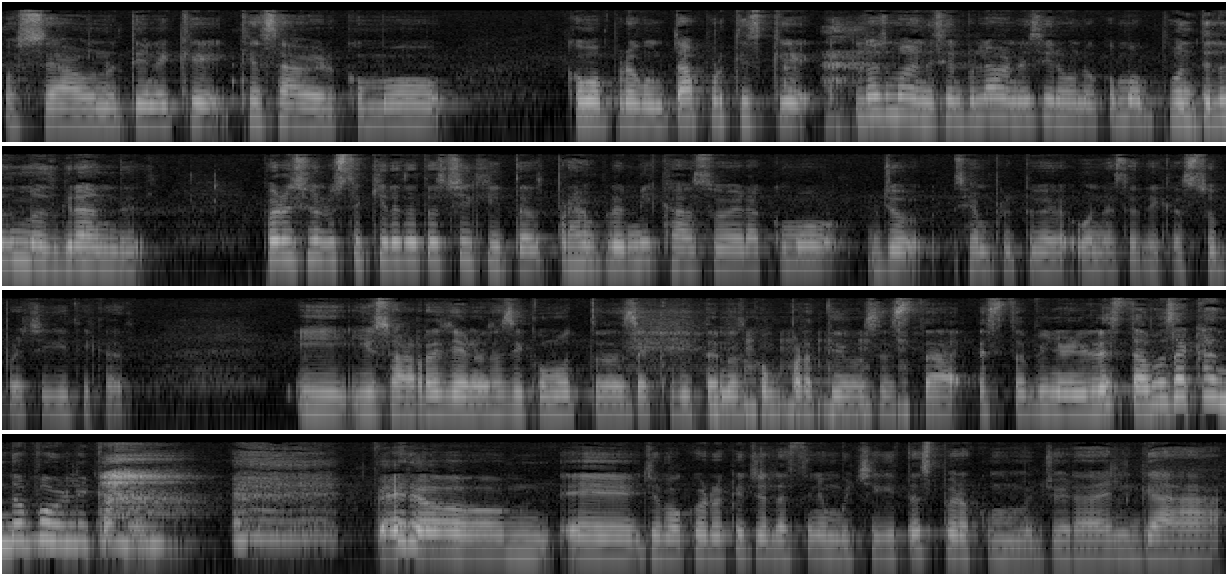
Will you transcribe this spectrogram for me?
O sea, uno tiene que, que saber cómo, cómo preguntar, porque es que los manes siempre le van a decir a uno como, ponte las más grandes. Pero si uno usted quiere tetas chiquitas, por ejemplo, en mi caso era como, yo siempre tuve unas tetas súper chiquiticas y, y, usaba rellenos así como todas. Aquí ahorita nos compartimos esta, esta opinión y lo estamos sacando públicamente. Pero eh, yo me acuerdo que yo las tenía muy chiquitas, pero como yo era delgada,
